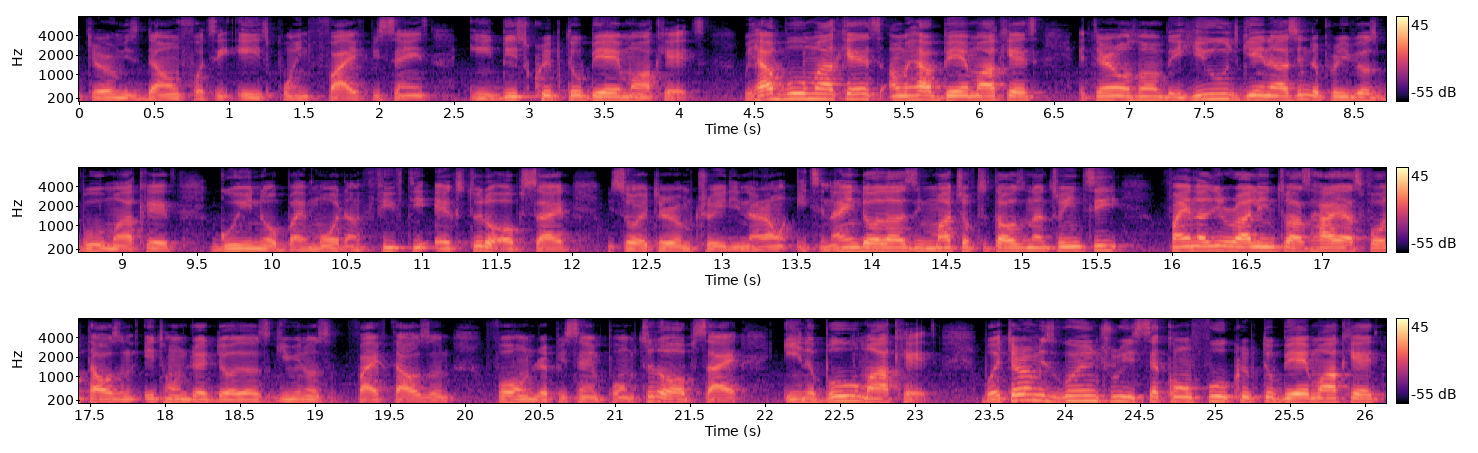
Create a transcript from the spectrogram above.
Ethereum is down 48.5% in this crypto bear market. We have bull markets and we have bear markets. Ethereum was one of the huge gainers in the previous bull market, going up by more than 50x to the upside. We saw Ethereum trading around $89 in March of 2020, finally rallying to as high as $4,800, giving us 5,400% pump to the upside in a bull market. But Ethereum is going through its second full crypto bear market.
